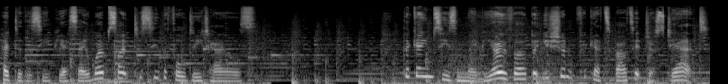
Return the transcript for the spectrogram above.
Head to the CPSA website to see the full details. The game season may be over, but you shouldn't forget about it just yet.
